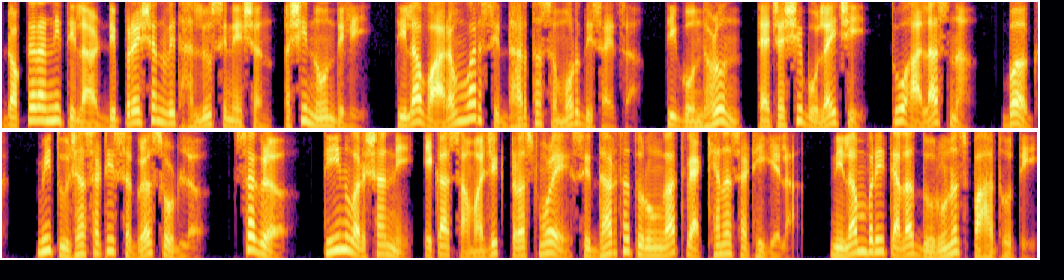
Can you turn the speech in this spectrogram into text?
डॉक्टरांनी तिला डिप्रेशन विथ हल्युसिनेशन अशी नोंद दिली. तिला वारंवार सिद्धार्थ समोर दिसायचा. ती गोंधळून त्याच्याशी बोलायची तू आलास ना? बघ मी तुझ्यासाठी सगळं सोडलं. सगळं. तीन वर्षांनी एका सामाजिक ट्रस्टमुळे सिद्धार्थ तुरुंगात व्याख्यानासाठी गेला. निलंबरी त्याला दुरूनच पाहत होती.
